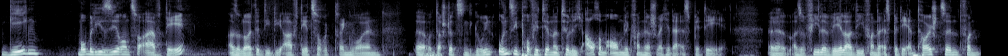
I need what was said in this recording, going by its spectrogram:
Gegenmobilisierung zur AfD. Also Leute, die die AfD zurückdrängen wollen, äh, unterstützen die Grünen. Und sie profitieren natürlich auch im Augenblick von der Schwäche der SPD. Äh, also viele Wähler, die von der SPD enttäuscht sind, von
